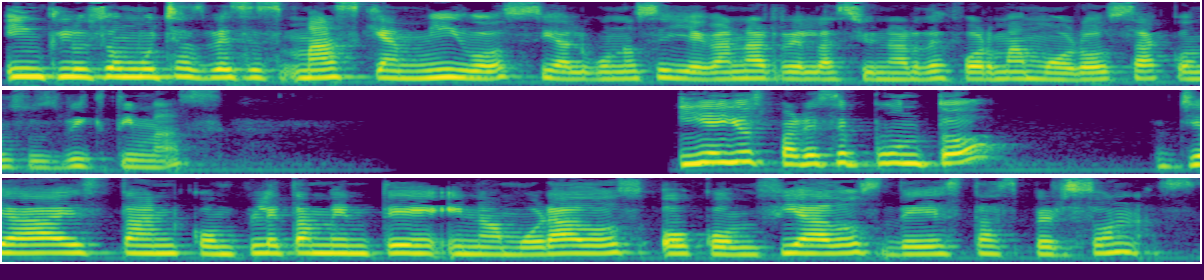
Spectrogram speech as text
incluso muchas veces más que amigos, si algunos se llegan a relacionar de forma amorosa con sus víctimas. Y ellos para ese punto ya están completamente enamorados o confiados de estas personas.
